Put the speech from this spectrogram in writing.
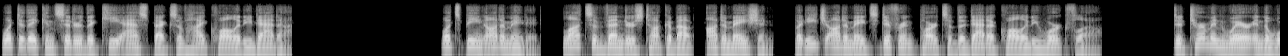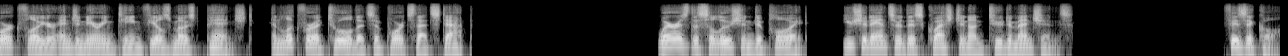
What do they consider the key aspects of high quality data? What's being automated? Lots of vendors talk about automation, but each automates different parts of the data quality workflow. Determine where in the workflow your engineering team feels most pinched, and look for a tool that supports that step. Where is the solution deployed? You should answer this question on two dimensions. Physical.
